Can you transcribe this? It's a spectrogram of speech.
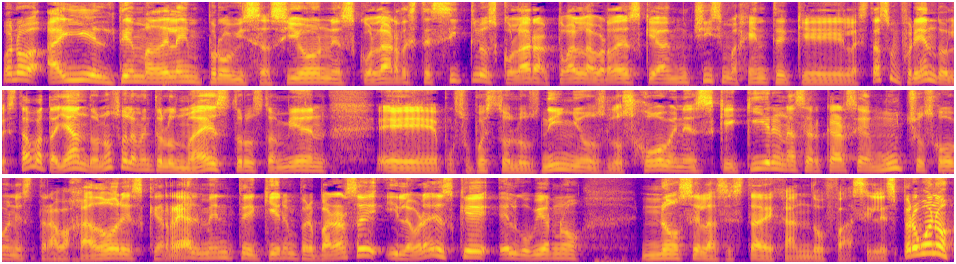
Bueno, ahí el tema de la improvisación escolar, de este ciclo escolar actual, la verdad es que hay muchísima gente que la está sufriendo, le está batallando, no solamente los maestros, también, eh, por supuesto, los niños, los jóvenes que quieren acercarse, hay muchos jóvenes trabajadores que realmente quieren prepararse y la verdad es que el gobierno no se las está dejando fáciles. Pero bueno,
